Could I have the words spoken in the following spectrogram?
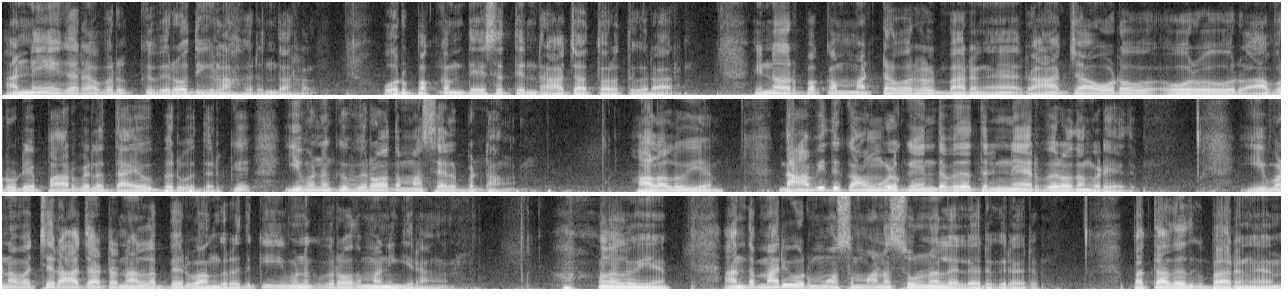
அநேகர் அவருக்கு விரோதிகளாக இருந்தார்கள். ஒரு பக்கம் தேசத்தின் ராஜா துரத்துகிறார் இன்னொரு பக்கம் மற்றவர்கள் பாருங்கள் ராஜாவோட ஒரு ஒரு அவருடைய பார்வையில் தயவு பெறுவதற்கு இவனுக்கு விரோதமாக செயல்பட்டாங்க. அழலூய தாவிதுக்கு அவங்களுக்கும் எந்த விதத்துலையும் நேர் விரோதம் கிடையாது. இவனை வச்சு ராஜாட்ட நல்ல பேர் வாங்குறதுக்கு இவனுக்கு விரோதமாக நிற்கிறாங்க அழலூய அந்த மாதிரி ஒரு மோசமான சூழ்நிலையில் இருக்கிறாரு. பத்தாததுக்கு பாருங்கள்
